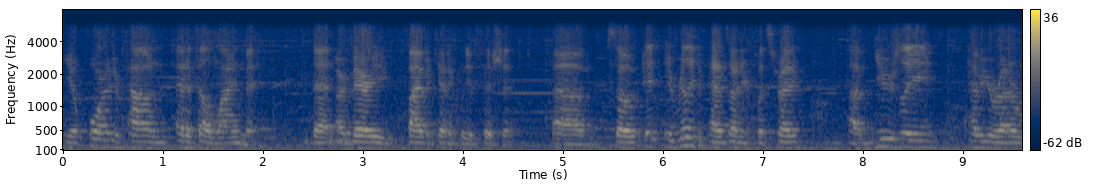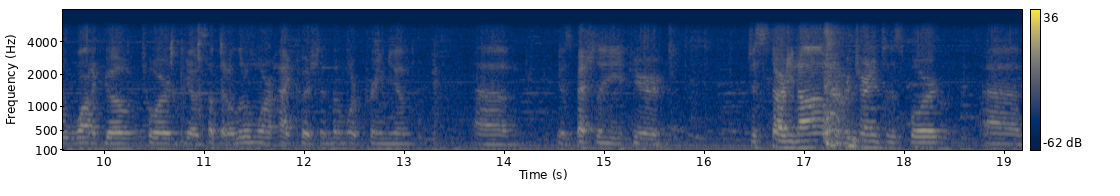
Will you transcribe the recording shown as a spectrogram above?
you know, four hundred pound NFL linemen that are very biomechanically efficient. Um, so it, it really depends on your foot strength. Um, usually, heavier runner will wanna go toward, you know, something a little more high cushion, a little more premium. Um, especially if you're just starting off or returning to the sport, um,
